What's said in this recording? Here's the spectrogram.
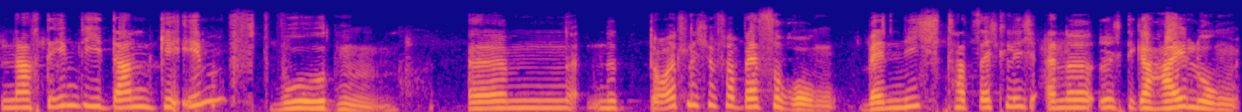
nachdem die dann geimpft wurden, ähm, eine deutliche Verbesserung, wenn nicht tatsächlich eine richtige Heilung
